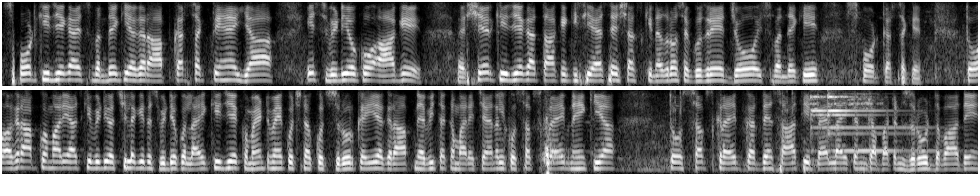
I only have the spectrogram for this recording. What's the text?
सपोर्ट कीजिएगा इस बंदे की, अगर आप कर सकते हैं, या इस वीडियो को आगे शेयर कीजिएगा, ताकि किसी ऐसे शख्स की नज़रों से गुजरे, जो इस बंदे की सपोर्ट कर सके। तो अगर आपको हमारी आज की वीडियो अच्छी लगी तो इस वीडियो को लाइक कीजिए कमेंट में कुछ ना कुछ ज़रूर कहिए। अगर आपने अभी तक हमारे चैनल को सब्सक्राइब नहीं किया तो सब्सक्राइब कर दें, साथ ही बेल आइकन का बटन ज़रूर दबा दें,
